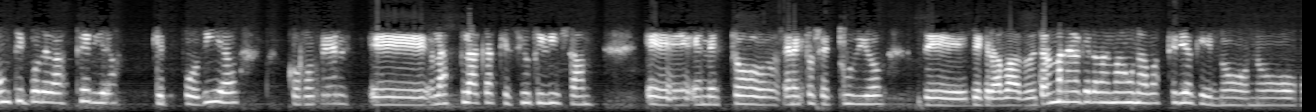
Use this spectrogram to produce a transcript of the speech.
un tipo de bacteria que podía corroer eh, las placas que se utilizan eh, en estos en estos estudios de, de, grabado de tal manera que era además una bacteria que no no,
